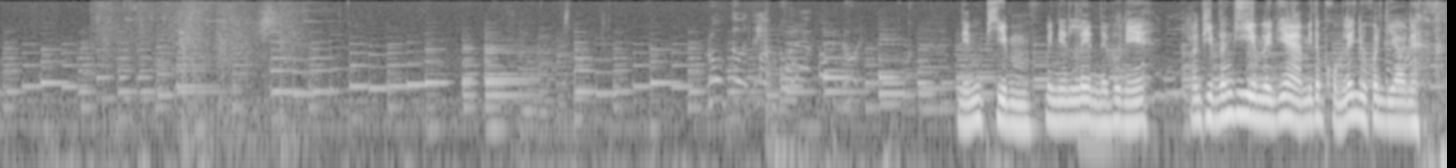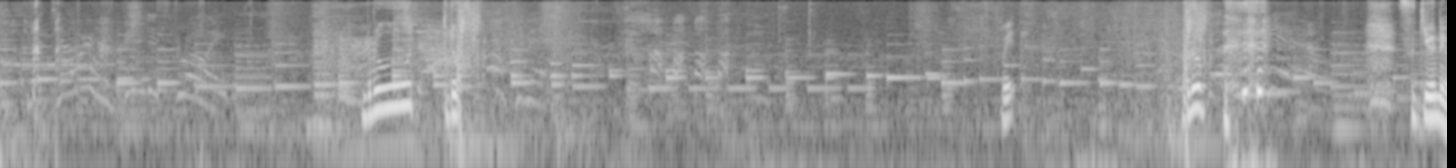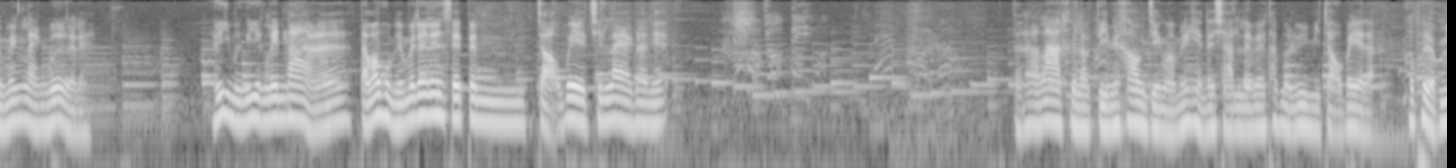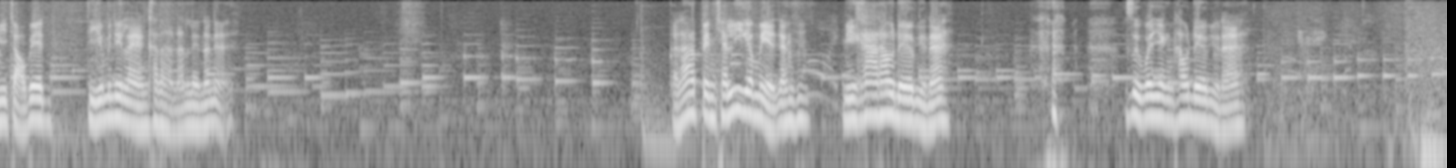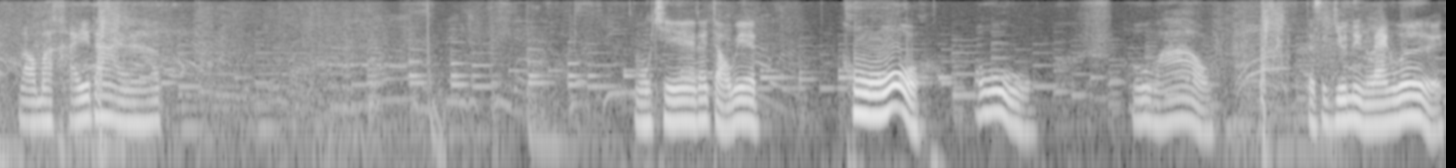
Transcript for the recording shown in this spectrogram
เน้นพิมพ์ไม่เน้นเล่นในพวกนี้ มันพิมพ์ทั้งทีมเลยเนี่ย มีแต่ผมเล่นอยู่คนเดียวเนี่ยบรูดดุก Ultimate. รูปสกิลหนึ่งแม่งแรงเวอร์เลย เฮ้ยมันก็ยังเล่นได้นะ แต่ว่าผมยังไม่ได้เล่นเซตเป็นเจาะเวทชิ้นแรกนะเนี้ย แต่ถ้าล่าคือเราตีไม่เข้าจริงว่ะไม่เห็นได้ชัดเลยเว้ยถ้ามันไม่มีเจ้าเวทอะเพราะเผื่อมีเจ้าเวทตีก็ไม่ได้แรงขนาดนั้นเลยนะเนี่ยแต่ถ้าเป็นแคลรี่กับเมจยังมีค่าเท่าเดิมอยู่นะ รู้สึกว่ายังเท่าเดิมอยู่นะ เรามาไคได้นะครับ โอเคได้เจ้าเวทโห โอ้ โอ้ว้าว แต่สกิลหนึ่งแรงเวอร์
